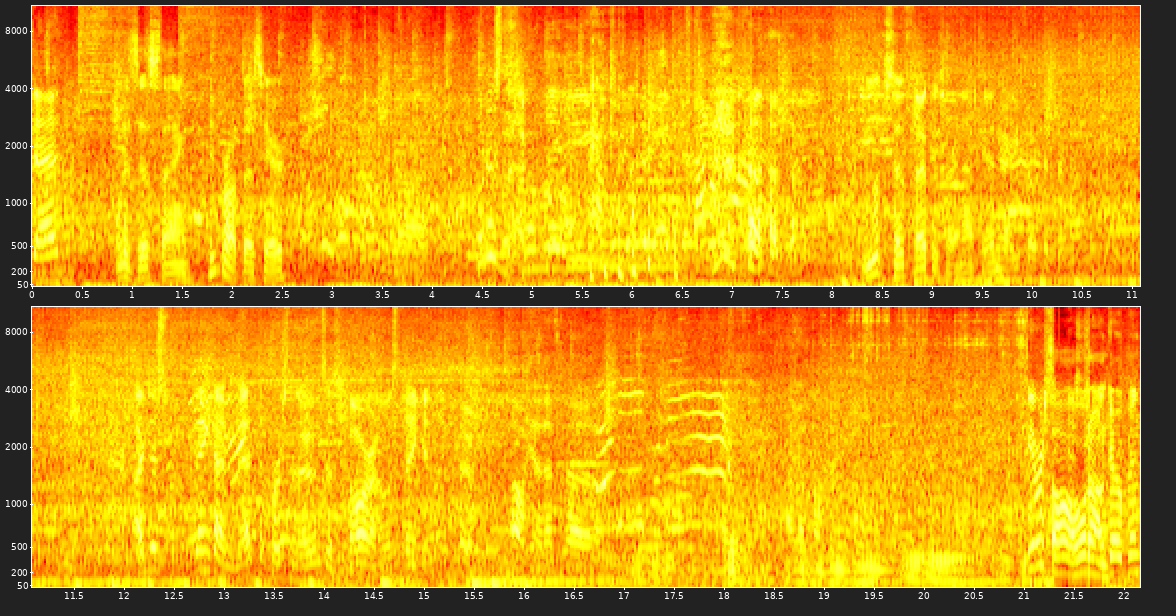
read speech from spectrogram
dead. What is this thing? Who brought this here? Oh What is that? You look so focused right now, kid. Are you focused right now? I just think I met the person that owns this car and I was thinking, like, Oh yeah, that's uh. I got something. You ever seen Oh, hold trunk on. open?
